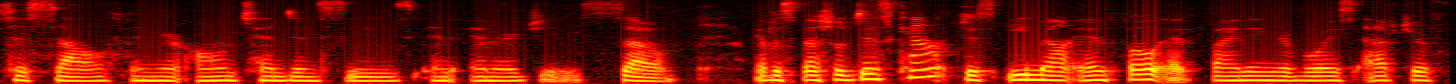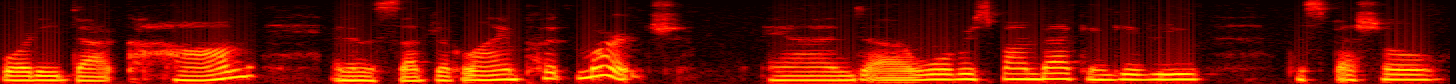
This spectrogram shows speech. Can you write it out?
to self and your own tendencies and energies. So, we have a special discount. Just email info at findingyourvoiceafter40.com and in the subject line put March. And uh, we'll respond back and give you the special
